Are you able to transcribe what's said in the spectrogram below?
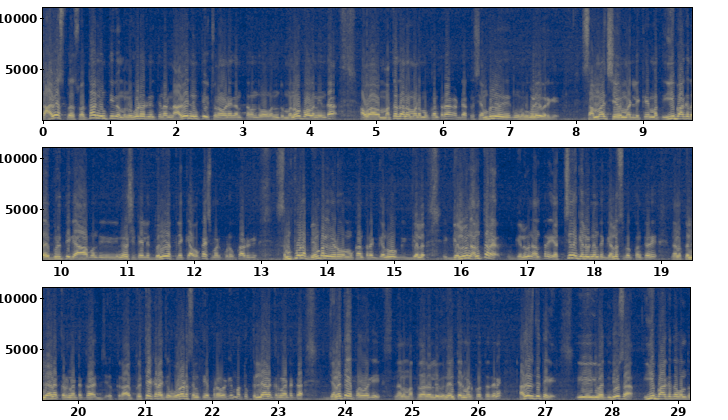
ತಾವೇ ಸ್ವ- ಸ್ವತಃ ನಿಂತೀವಿ, ಮನಗೂಡವ್ರು ನಿಂತಿಲ್ಲ, ನಾವೇ ನಿಂತೀವಿ ಚುನಾವಣೆಗಂತ ಒಂದು ಒಂದು ಮನೋಭಾವನೆಯಿಂದ ಅವ ಮತದಾನ ಮಾಡೋ ಮುಖಾಂತರ ಡಾಕ್ಟರ್ ಶಂಬುಲಿ ಮನಗುಳಿ ಅವರಿಗೆ ಸಮಾಜ ಸೇವೆ ಮಾಡಲಿಕ್ಕೆ ಮತ್ತು ಈ ಭಾಗದ ಅಭಿವೃದ್ಧಿಗೆ ಆ ಒಂದು ಯೂನಿವರ್ಸಿಟಿಯಲ್ಲಿ ಧ್ವನಿ ಎತ್ತಲಿಕ್ಕೆ ಅವಕಾಶ ಮಾಡಿಕೊಡಬೇಕು ಅವರಿಗೆ ಸಂಪೂರ್ಣ ಬೆಂಬಲ ನೀಡುವ ಮುಖಾಂತರ ಗೆಲುವು ಗೆಲು, ಗೆಲುವಿನ ಅಂತರ ಗೆಲುವಿನ ಅಂತರ, ಹೆಚ್ಚಿನ ಗೆಲುವಿನಿಂದ ಗೆಲ್ಲಿಸಬೇಕು ಅಂತೇಳಿ ನಾನು ಕಲ್ಯಾಣ ಕರ್ನಾಟಕ ಪ್ರತ್ಯೇಕ ರಾಜ್ಯ ಹೋರಾಟ ಸಮಿತಿಯ ಪರವಾಗಿ ಮತ್ತು ಕಲ್ಯಾಣ ಕರ್ನಾಟಕ ಜನತೆಯ ಪರವಾಗಿ ನಾನು ಮತದಾರರಲ್ಲಿ ವಿನಂತಿಯನ್ನು ಮಾಡ್ಕೊಳ್ತಾ ಇದ್ದೇನೆ. ಅದರ ಜೊತೆಗೆ ಈ ಇವತ್ತಿನ ದಿವಸ ಈ ಭಾಗದ ಒಂದು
